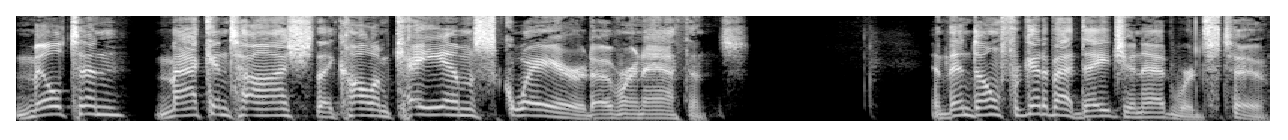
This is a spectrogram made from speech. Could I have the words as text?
Milton, McIntosh, they call him KM squared over in Athens. And then don't forget about Daijun Edwards, too,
